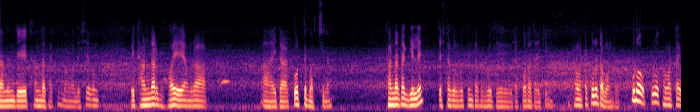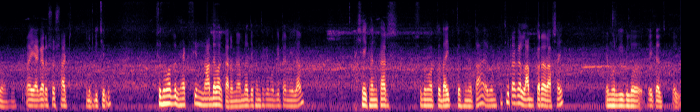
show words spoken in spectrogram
জানেন যে ঠান্ডা থাকে বাংলাদেশে এবং এই ঠান্ডার ভয়ে আমরা এটা করতে পারছি না। ঠান্ডাটা গেলে চেষ্টা করব, চিন্তা করব যে এটা করা যায় কিনা। খামারটা পুরোটা বন্ধ। পুরো পুরো খামারটাই বন্ধ। প্রায় এগারোশো ষাট মুরগি ছিল। শুধুমাত্র ভ্যাকসিন না দেওয়ার কারণে আমরা যেখান থেকে মুরগিটা নিলাম, সেইখানকার শুধুমাত্র দায়িত্বহীনতা এবং কিছু টাকা লাভ করার আশায় এই মুরগিগুলো এই কাজ করল।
